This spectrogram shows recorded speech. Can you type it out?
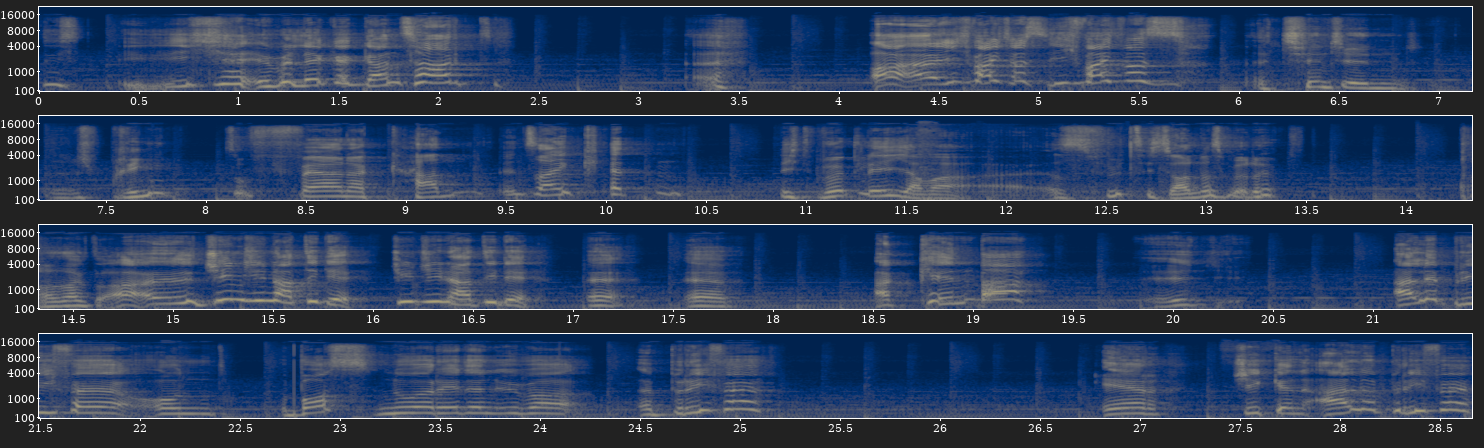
ich, ich überlege ganz hart. Äh, ah, ich weiß was, ich weiß was. Jinjin springt, sofern er kann, in seinen Ketten. Nicht wirklich, aber äh, es fühlt sich so an, als würde. Er sagt, ah, äh, Jinjin hat die Idee, Jinjin hat die Idee. Äh, äh, erkennbar, äh, alle Briefe und Boss nur reden über äh, Briefe. Er schicken alle Briefe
